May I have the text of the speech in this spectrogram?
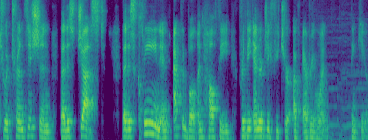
to a transition that is just, that is clean and equitable and healthy for the energy future of everyone. Thank you.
